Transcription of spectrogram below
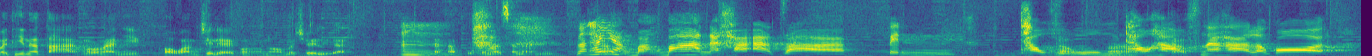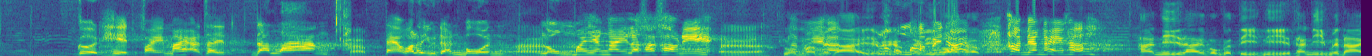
มาที่หน้าต่างประมาณนี้ขอความช่วยเหลือให้คนข้างนอกมาช่วยเหลืออืมนะครับจะเป็นลักษณะนี้แล้วถ้าครับอย่างบางบ้านนะคะอาจจะเป็นทาวน์โฮมครับทาวน์เฮาครับส์นะคะ แล้วก็ เกิดเหตุไฟไหม้อาจจะด้านล่าง ครับแต่ว่าเราอยู่ด้านบน อ่า ลงมายังไงล่ะคะคราวนี้เอ่อลงมาไม่ได้ใช่ไหมครับลงอมาย่างที่ไม่บได้อกครับ ทำยังไงคะ ถ้าหนีได้ปกติหนีถ้าหนีไม่ได้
